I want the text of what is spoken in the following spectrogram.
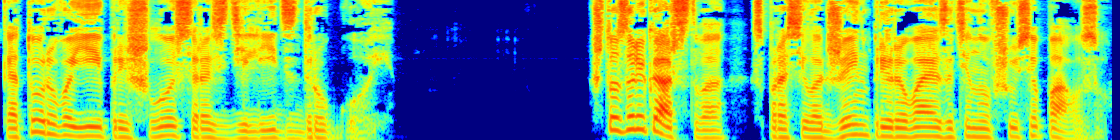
которого ей пришлось разделить с другой. «Что за лекарство?» — спросила Джейн, прерывая затянувшуюся паузу.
